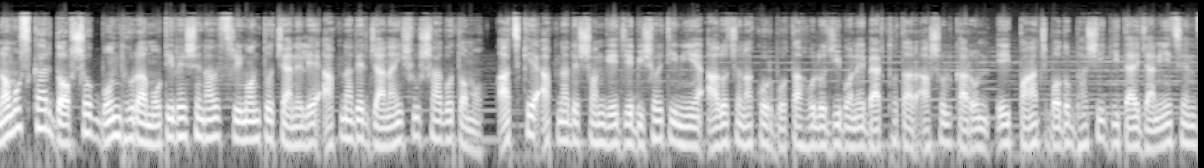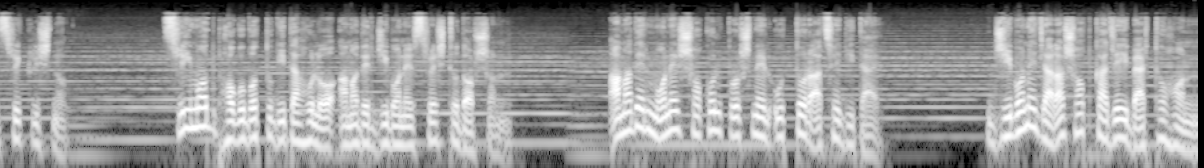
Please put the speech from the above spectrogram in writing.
নমস্কার দর্শক বন্ধুরা মোটিভেশনাল শ্রীমন্ত চ্যানেলে আপনাদের জানাই সুস্বাগতম। আজকে আপনাদের সঙ্গে যে বিষয়টি নিয়ে আলোচনা করব তা হল জীবনে ব্যর্থতার আসল কারণ এই পাঁচ বদভ্যাসী গীতায় জানিয়েছেন শ্রীকৃষ্ণ। শ্রীমদ্ ভগবত গীতা হল আমাদের জীবনের শ্রেষ্ঠ দর্শন। আমাদের মনের সকল প্রশ্নের উত্তর আছে গীতায়। জীবনে যারা সব কাজেই ব্যর্থ হন,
